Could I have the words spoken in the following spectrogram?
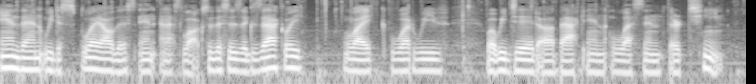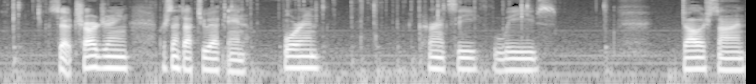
And then we display all this in NSLog. So this is exactly like what we've what we did uh, back in lesson 13. So charging percent.2f in foreign currency leaves dollar sign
